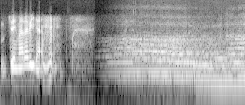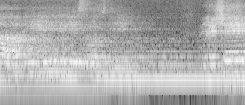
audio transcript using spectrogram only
De maravilla. Shri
